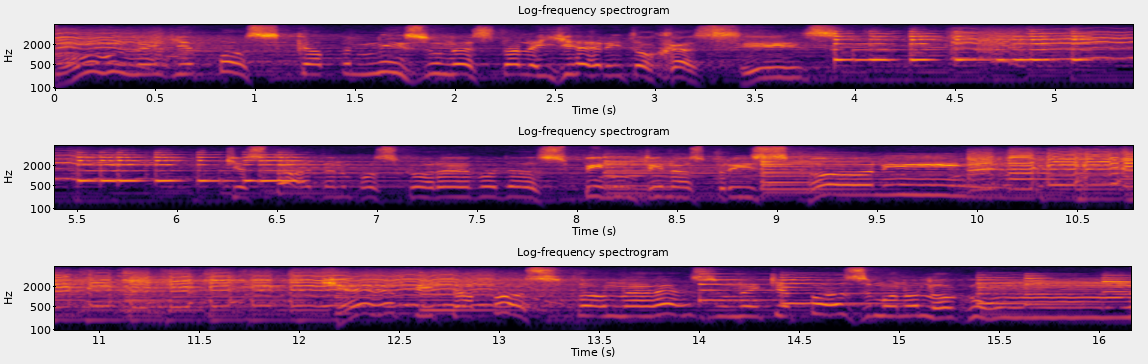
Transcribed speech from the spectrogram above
Μου λέγε πως καπνίζουνε στα λεγέρι το χασίς και στάτεν πως χορεύοντας πίνουν την ασπρή σκόνη. Και έπειτα πως φωνάζουνε και πως μονολογούν.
